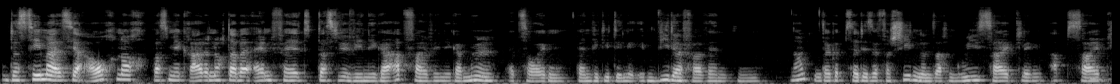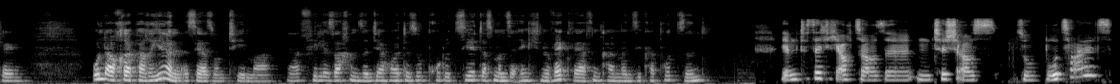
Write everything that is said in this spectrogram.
Und das Thema ist ja auch noch, was mir gerade noch dabei einfällt, dass wir weniger Abfall, weniger Müll erzeugen, wenn wir die Dinge eben wiederverwenden. Ne? Und da gibt's ja diese verschiedenen Sachen, Recycling, Upcycling. Und auch reparieren ist ja so ein Thema. Ja, viele Sachen sind ja heute so produziert, dass man sie eigentlich nur wegwerfen kann, wenn sie kaputt sind. Wir haben tatsächlich auch zu Hause einen Tisch aus so Bootsholz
